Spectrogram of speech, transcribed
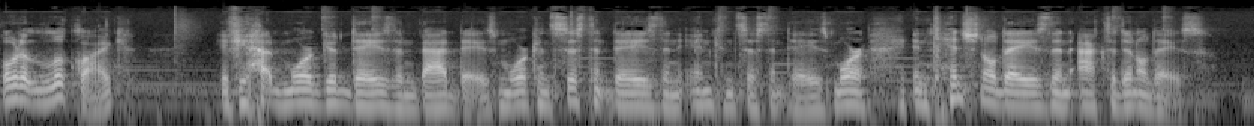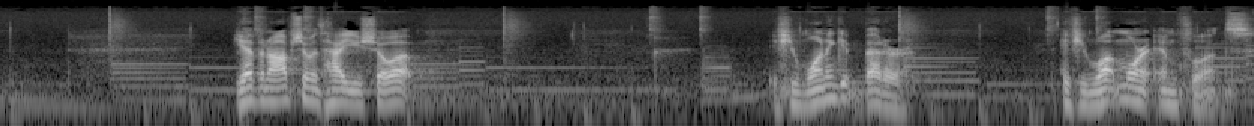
What would it look like if you had more good days than bad days, more consistent days than inconsistent days, more intentional days than accidental days? You have an option with how you show up. If you want to get better, if you want more influence,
